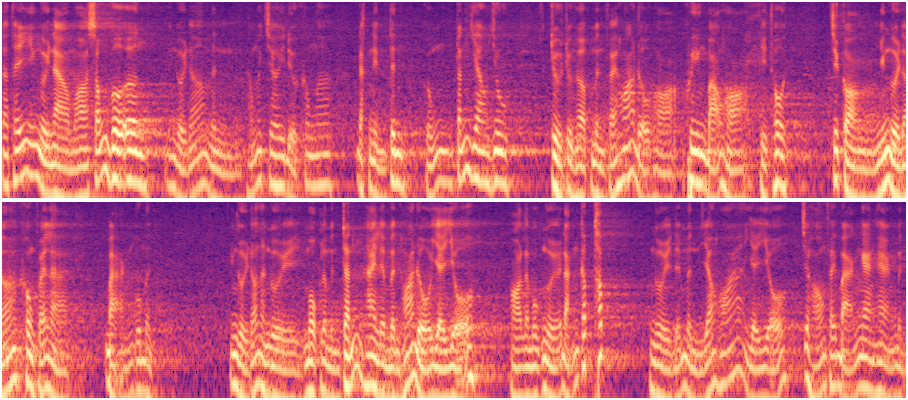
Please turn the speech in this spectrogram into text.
Ta thấy những người nào mà họ sống vô ơn, những người đó mình không có chơi được, không đặt niềm tin, cũng tránh giao du. Trừ trường hợp mình phải hóa độ họ, khuyên bảo họ thì thôi. Chứ còn những người đó không phải là bạn của mình. Cái người đó là người, một là mình tránh, hai là mình hóa độ, dạy dỗ. Họ là một người ở đẳng cấp thấp, người để mình giáo hóa, dạy dỗ, chứ họ không phải bạn ngang hàng mình.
